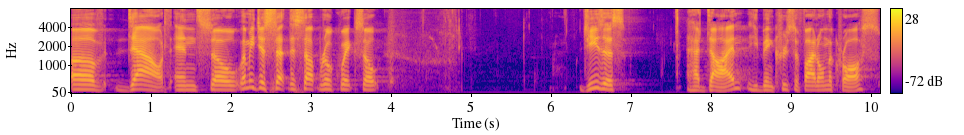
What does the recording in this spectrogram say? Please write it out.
of doubt. And so, let me just set this up real quick. So, Jesus had died, he'd been crucified on the cross.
